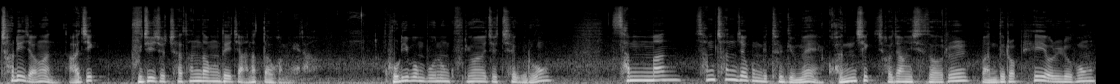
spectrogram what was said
처리장은 아직 부지조차 선정되지 않았다고 합니다. 고리본부는 구령의 제책으로 3만 3천 제곱미터 규모의 건식 저장 시설을 만들어 폐연료봉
